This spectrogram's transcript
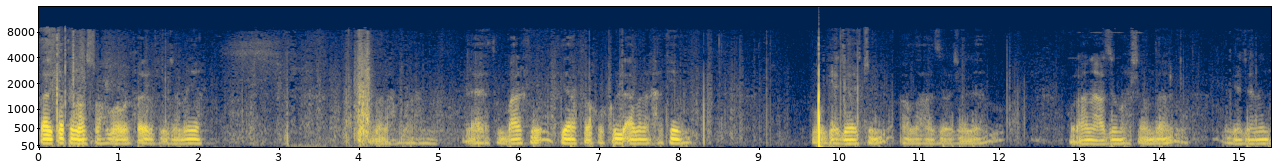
طريقتنا الصحبة والخير في الجميع بسم الله الرحمن الرحيم الآية المباركة فيها كل أمر حكيم bu gece için Allah Azze ve Celle Kur'an-ı gecenin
